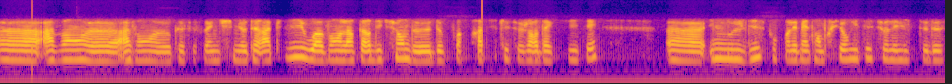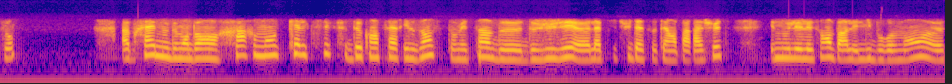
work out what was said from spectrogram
avant, euh, avant euh, que ce soit une chimiothérapie ou avant l'interdiction de, de pouvoir pratiquer ce genre d'activité. Euh, ils nous le disent pour qu'on les mette en priorité sur les listes de saut. Après, nous demandons rarement quel type de cancer ils ont. C'est au médecin de, de juger euh, l'aptitude à sauter en parachute et nous les laissons en parler librement. Euh,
